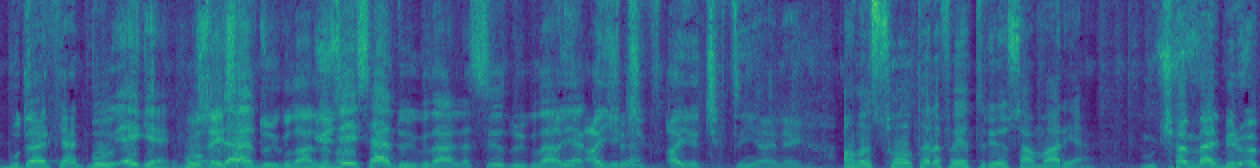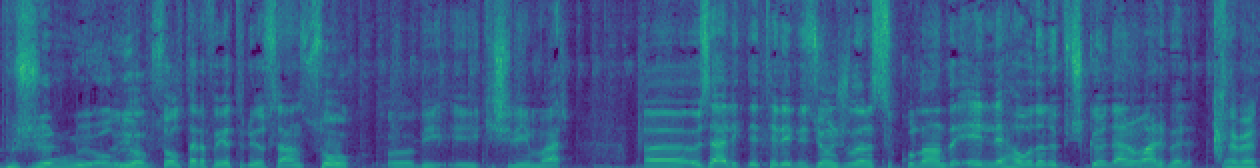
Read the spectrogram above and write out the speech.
Bu derken Bu Ege. Bu Yüzeysel biraz duygularla. Yüzeysel duygularla, sığ duygularla ayı, yaklaşıyor. ayı, çıkt, ayı çıktın yani. Ege. Ama sol tarafa yatırıyorsan var ya. Mükemmel bir öpüşün mü oluyor? Yok sol tarafa yatırıyorsan soğuk e, bir e, kişiliğin var. Ee, özellikle televizyoncuların sık kullandığı elle havadan öpücük gönderme var ya böyle. Evet.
